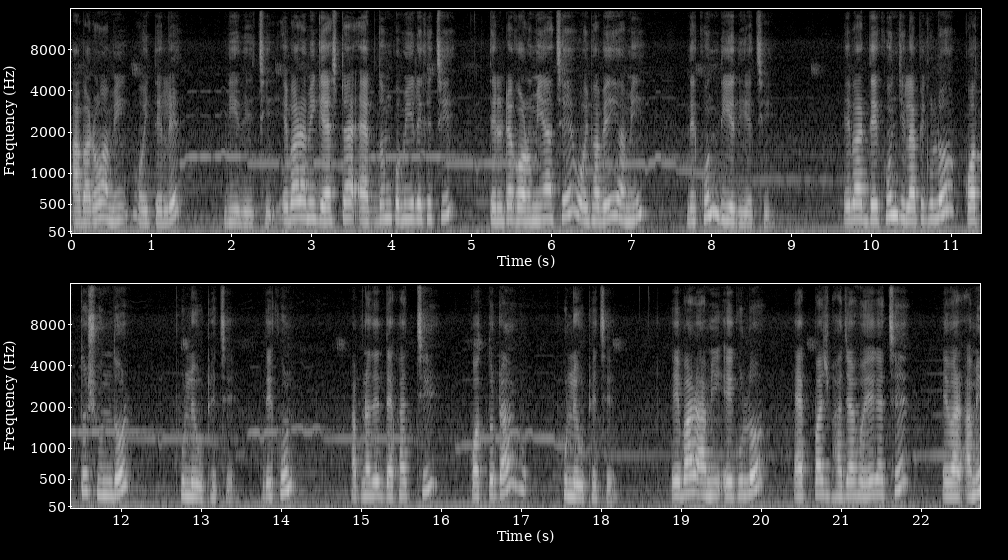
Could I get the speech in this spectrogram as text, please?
আবারও আমি ওই তেলে দিয়ে দিয়েছি। এবার আমি গ্যাসটা একদম কমিয়ে রেখেছি। তেলটা গরমই আছে, ওইভাবেই আমি দেখুন দিয়ে দিয়েছি। এবার দেখুন জিলাপিগুলো কত সুন্দর ফুলে উঠেছে। দেখুন, আপনাদের দেখাচ্ছি কতটা ফুলে উঠেছে। এবার আমি এগুলো এক পাশ ভাজা হয়ে গেছে। এবার আমি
